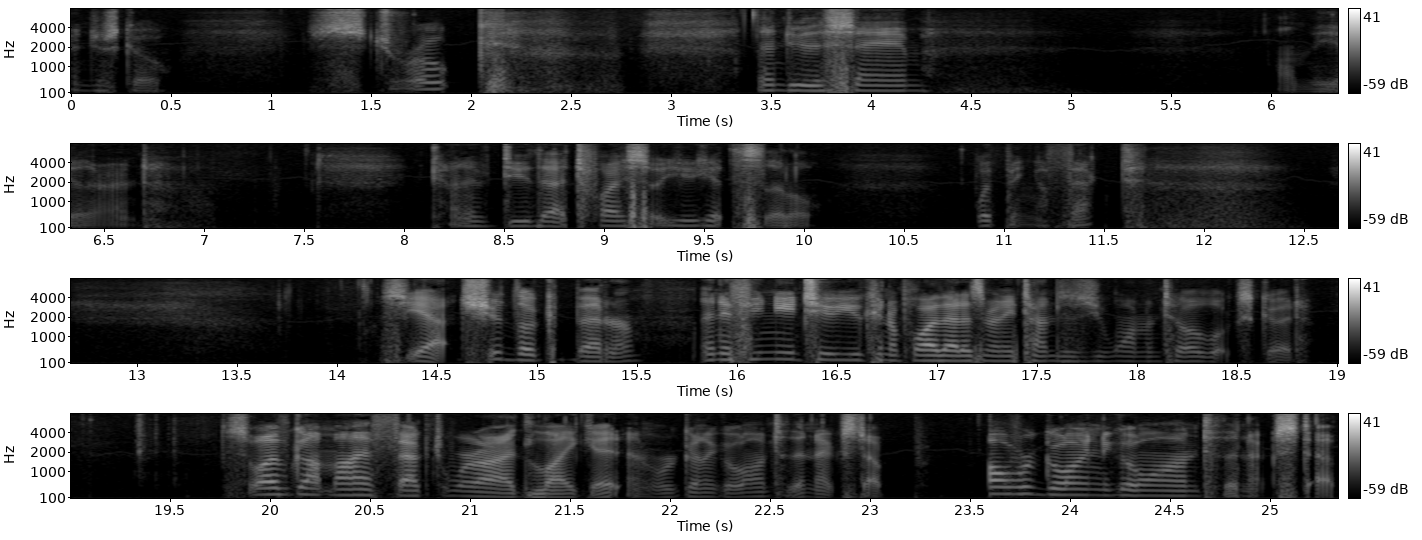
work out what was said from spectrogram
and just go stroke. Then do the same on the other end. Kind of do that twice so you get this little whipping effect. So yeah, it should look better. And if you need to, you can apply that as many times as you want until it looks good. So I've got my effect where I'd like it, and we're going to go on to the next step. Now we're going to go on to the next step.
